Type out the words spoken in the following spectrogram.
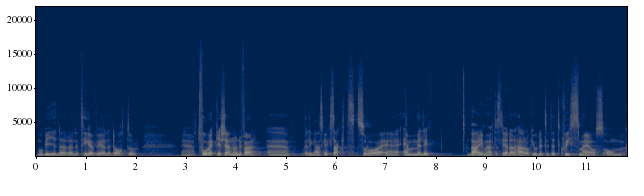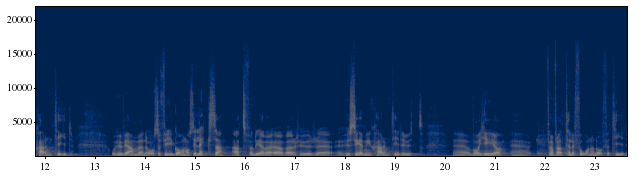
Mobiler eller tv eller dator. Eh, två veckor sedan ungefär, eh, eller ganska exakt, så var eh, Emelie Berg mötesledare här och gjorde ett litet quiz med oss om skärmtid och hur vi använder vår. Och så gav hon oss i läxa att fundera över hur, eh, hur ser min skärmtid ut? Eh, vad ger jag, eh, framförallt telefonen då, för tid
